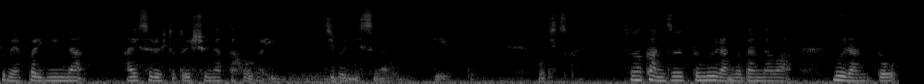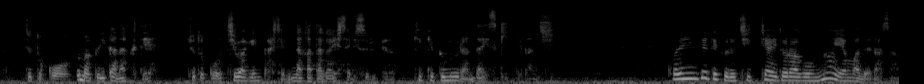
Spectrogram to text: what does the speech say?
でもやっぱりみんな愛する人と一緒になった方がいい。自分に素直にって言って。落ち着く。その間ずっとムーランの旦那はムーランとちょっとこううまくいかなくてちょっとこう血話喧嘩したり仲違いしたりするけど結局ムーラン大好きって感じ。これに出てくるちっちゃいドラゴンが山寺さん。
